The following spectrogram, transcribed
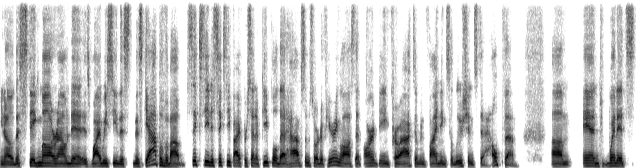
you know the stigma around it is why we see this this gap of about 60 to 65% of people that have some sort of hearing loss that aren't being proactive in finding solutions to help them. Um, and when it's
